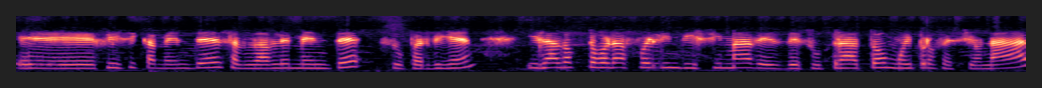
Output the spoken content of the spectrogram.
eh, físicamente, saludablemente, súper bien. Y la doctora fue lindísima desde su trato, muy profesional.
